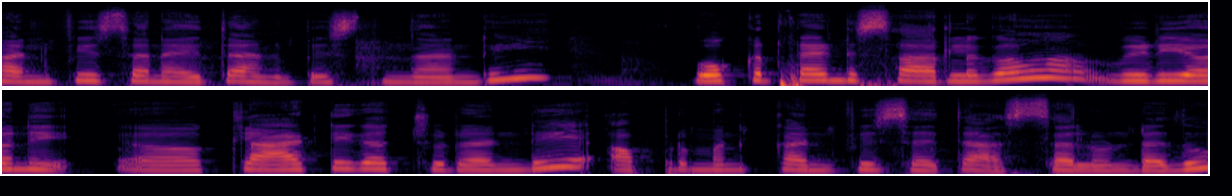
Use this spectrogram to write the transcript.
కన్ఫ్యూజన్ అయితే అనిపిస్తుందండి. ఒకటి రెండు సార్లుగా వీడియోని క్లారిటీగా చూడండి అప్పుడు మనకు కన్ఫ్యూజ్ అయితే అస్సలు ఉండదు.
